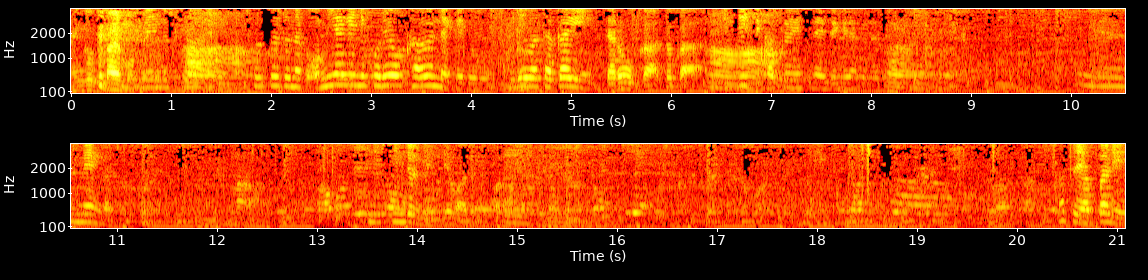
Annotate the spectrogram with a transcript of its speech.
めんどくさいもんね。面倒くあーさいそうするとなんかお土産にこれを買うんだけどこれは高いだろうかとかいちいち確認しないといけなくなる。なるほど。そういう面がちょっとまあししんどい面ではあるのかなあとやっぱり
